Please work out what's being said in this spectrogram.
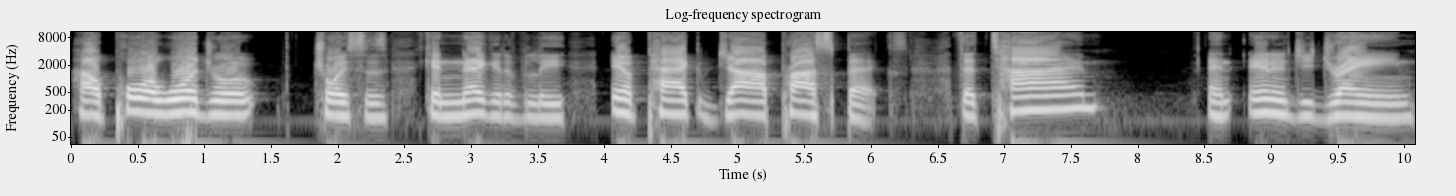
How poor wardrobe choices can negatively impact job prospects. The time and energy drain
